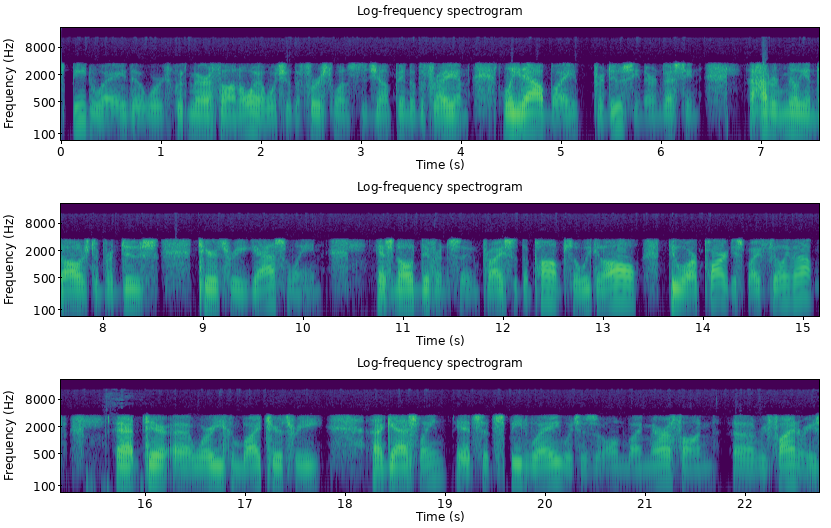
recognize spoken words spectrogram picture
Speedway that works with Marathon Oil, which are the first ones to jump into the fray and lead out by producing. They're investing a hundred million dollars to produce Tier Three gasoline. There's no difference in price at the pump, so we can all do our part just by filling up at tier, uh, where you can buy Tier Three uh, gasoline. It's at Speedway, which is owned by Marathon uh, Refineries.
